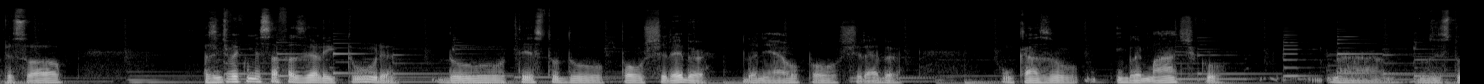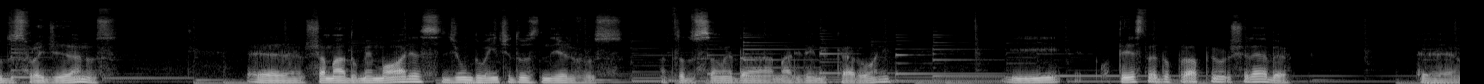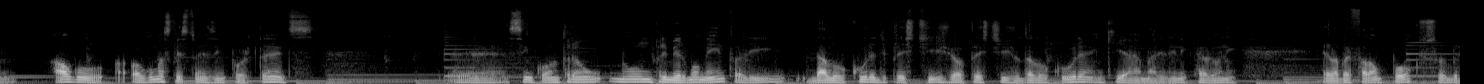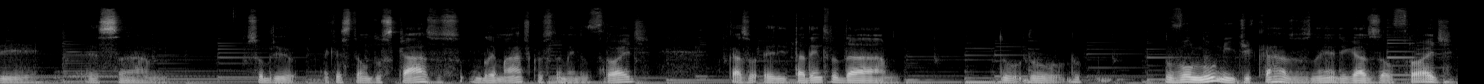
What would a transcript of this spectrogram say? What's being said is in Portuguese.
Olá pessoal, a gente vai começar a fazer a leitura do texto do Paul Schreber, Daniel Paul Schreber, um caso emblemático na, nos estudos freudianos, é, chamado Memórias de um Doente dos Nervos. A tradução é da Marilene Carone e o texto é do próprio Schreber. É, algo, algumas questões importantes é, se encontram num primeiro momento ali da loucura de prestígio ao prestígio da loucura, em que a Marilene Caroni ela vai falar um pouco sobre essa sobre a questão dos casos emblemáticos também do Freud. Caso ele está dentro da do, do, do, do, volume de casos né, ligados ao Freud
